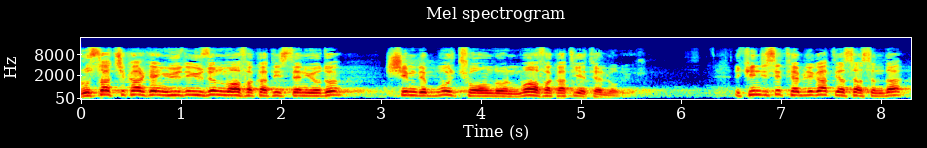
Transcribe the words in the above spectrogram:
Ruhsat çıkarken yüzde yüzün muvaffakatı isteniyordu. Şimdi bu çoğunluğun muvaffakatı yeterli oluyor. İkincisi tebligat yasasında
